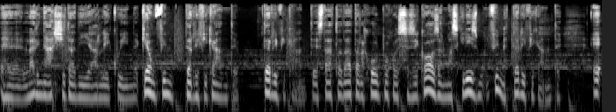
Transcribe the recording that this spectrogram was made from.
eh, la rinascita di Harley Quinn, che è un film terrificante, terrificante, è stata data la colpa a qualsiasi cosa, al maschilismo, il film è terrificante, è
